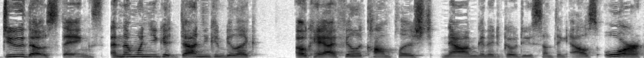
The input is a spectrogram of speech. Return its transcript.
do those things. And then when you get done, you can be like, okay, I feel accomplished. Now I'm going to go do something else. Or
